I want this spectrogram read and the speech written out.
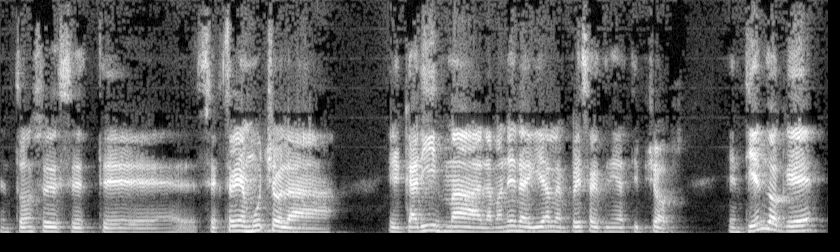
Entonces, este, se extraña mucho la, el carisma, la manera de guiar la empresa que tenía Steve Jobs. Entiendo que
